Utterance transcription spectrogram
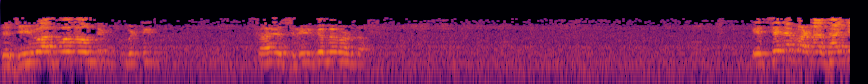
ਜੇ ਜੀਵ ਆਤਮਾ ਨਾ ਹੁੰਦੀ ਮਿੱਟੀ ਸਾਰੇ ਸਰੀਰ ਕਿਵੇਂ ਬਣਦਾ? ਇਸੇ ਨੇ ਭਾਂਡਾ ਸੱਜ।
